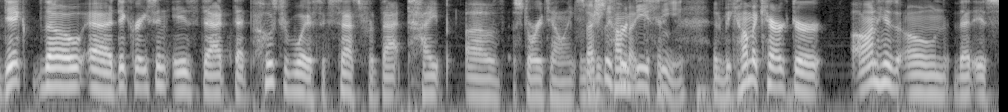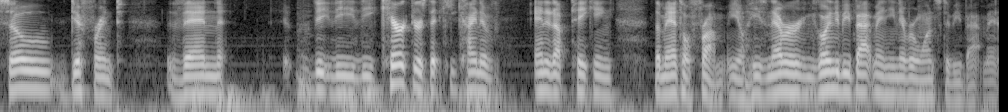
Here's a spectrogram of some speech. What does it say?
Dick though uh, Dick Grayson is that that poster boy of success for that type of storytelling, Especially for DC. and become a character on his own that is so different than the the the characters that he kind of ended up taking the mantle from. You know, he's never going to be Batman. He never wants to be Batman.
